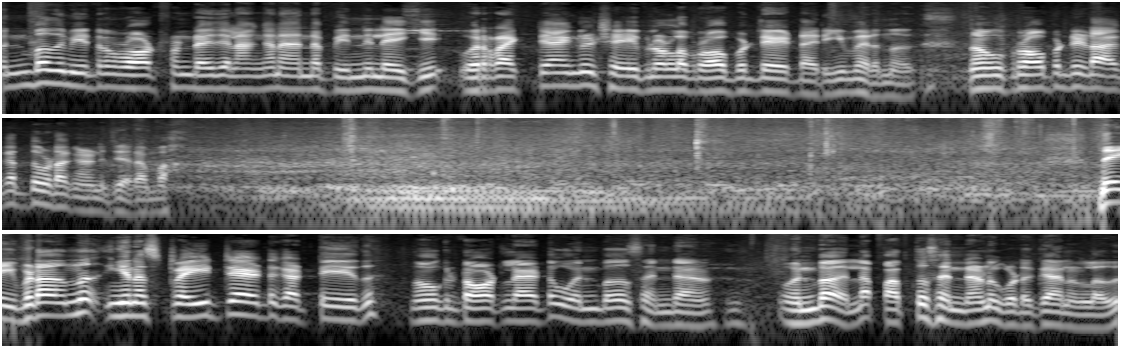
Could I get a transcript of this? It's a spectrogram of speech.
ഒൻപത് മീറ്റർ റോഡ് ഫ്രണ്ടേജിൽ അങ്ങനെ തന്നെ പിന്നിലേക്ക് ഒരു റെക്റ്റാങ്കിൾ ഷേപ്പിലുള്ള പ്രോപ്പർട്ടി ആയിട്ടായിരിക്കും വരുന്നത്. നമുക്ക് പ്രോപ്പർട്ടിയുടെ അകത്തൂടെ കാണിച്ചു തരാം. ദേ ഇവിടെ നിന്ന് ഇങ്ങനെ സ്ട്രെയിറ്റ് ആയിട്ട് കട്ട് ചെയ്ത് നമുക്ക് ടോട്ടലായിട്ട് ഒൻപത് സെന്റാണ് ഒൻപതല്ല പത്ത് സെന്റാണ് കൊടുക്കാനുള്ളത്.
